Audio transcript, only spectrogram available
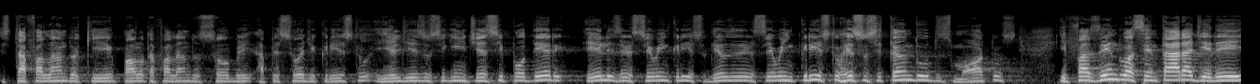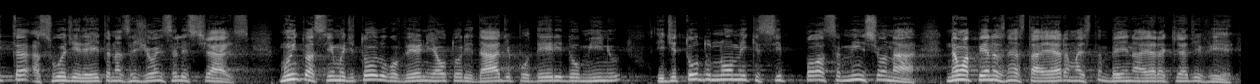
está falando aqui, Paulo está falando sobre a pessoa de Cristo, e ele diz o seguinte: esse poder ele exerceu em Cristo, Deus exerceu em Cristo, ressuscitando-o dos mortos e fazendo-o assentar à direita, à sua direita, nas regiões celestiais, muito acima de todo governo e autoridade, poder e domínio e de todo nome que se possa mencionar, não apenas nesta era, mas também na era que há de vir.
